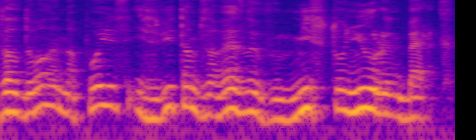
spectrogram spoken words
заладували на поїзд і звітом завезли в місто Нюрнберг.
